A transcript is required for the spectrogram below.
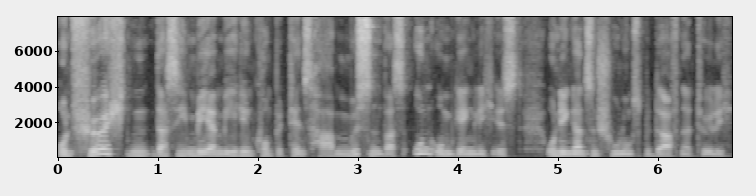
und fürchten, dass sie mehr Medienkompetenz haben müssen, was unumgänglich ist und den ganzen Schulungsbedarf natürlich.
